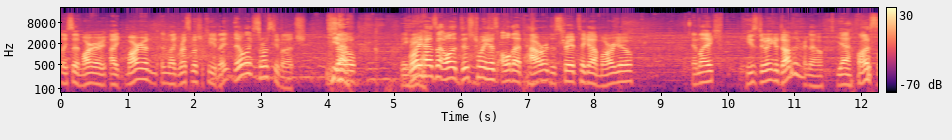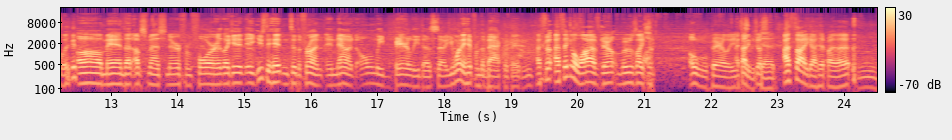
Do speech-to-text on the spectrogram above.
like I said, Mario, like Mario and, and like rest of Kingdom, they, they don't like swords too much. Yeah. So Roy has that, all that disjoint. He has all that power to straight up take out Mario, and like he's doing a good job there right now. yeah. Honestly. Oh man, that up smash nerf from four, like it, it used to hit into the front, and now it only barely does so. You want to hit from the back with it. I feel I think a lot of moves like oh barely. I thought he was just, dead. I thought he got hit by that. Mm.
